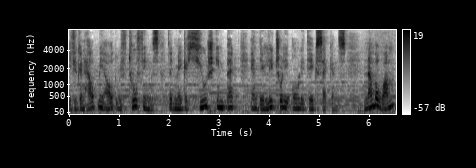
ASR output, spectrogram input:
if you can help me out with two things that make a huge impact and they literally only take seconds. Number one,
